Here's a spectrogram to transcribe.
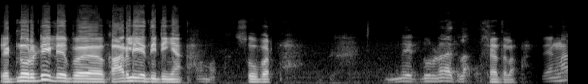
எட்நூறு இட்லி இப்போ கார்லேயே ஏற்றிட்டீங்க சூப்பர். இன்னும் எட்நூறுனா ஏத்தலாம். ஏற்றலாம் ஏங்கண்ணா?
